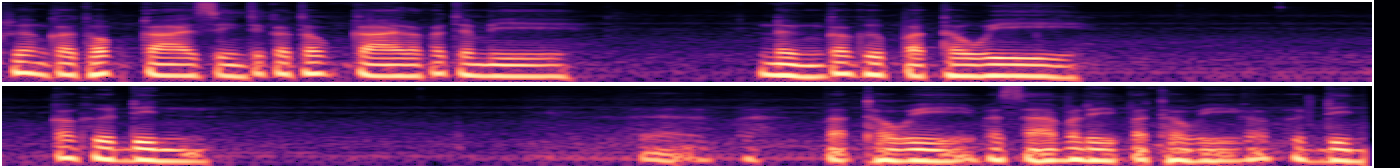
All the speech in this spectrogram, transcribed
เครื่องกระทบกายสิ่งที่กระทบกายเราก็จะมีหนึ่งก็คือปัทวี ก็คือดิน ปัทวี ภาษาบาลีปัทวีก็คือดิน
